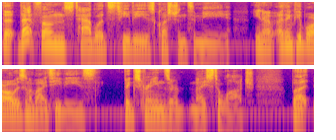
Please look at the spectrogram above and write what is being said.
that that phones, tablets, TVs question to me. You know, I think people are always going to buy TVs. Big screens are nice to watch, but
